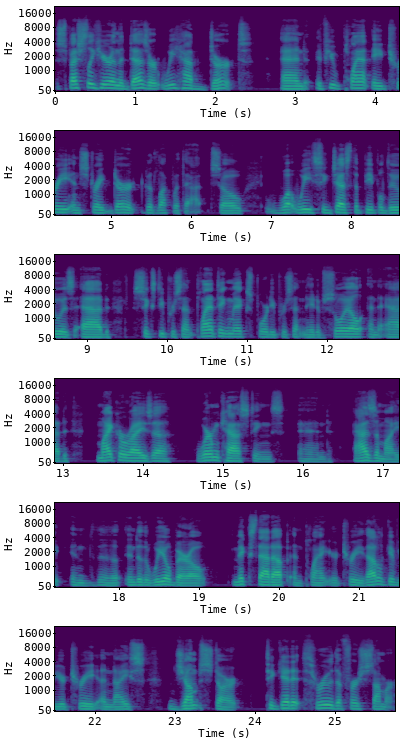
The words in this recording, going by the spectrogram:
Especially here in the desert, we have dirt. And if you plant a tree in straight dirt, good luck with that. So, what we suggest that people do is add 60% planting mix, 40% native soil, and add mycorrhiza, worm castings, and azomite in the, into the wheelbarrow. Mix that up and plant your tree. That'll give your tree a nice jump start to get it through the first summer.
